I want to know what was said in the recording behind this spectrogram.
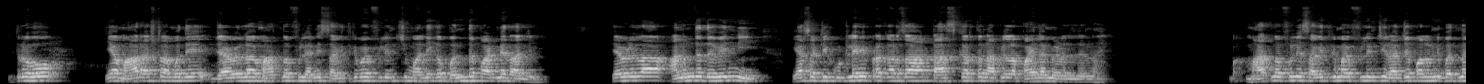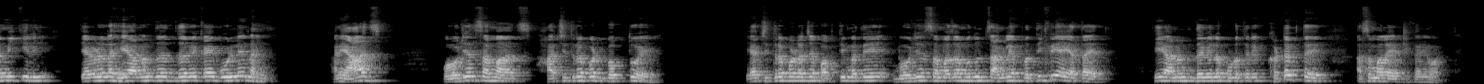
मित्र हो या महाराष्ट्रामध्ये ज्यावेळेला महात्मा फुले आणि सावित्रीबाई फुलेंची मालिका बंद पाडण्यात आली त्यावेळेला आनंद दवेंनी यासाठी कुठल्याही प्रकारचा टास्क करताना आपल्याला पाहायला मिळालेला नाही. महात्मा फुले सावित्रीबाई फुलेंची राज्यपालांनी बदनामी केली त्यावेळेला हे आनंद दवे काही बोलले नाही आणि आज बहुजन समाज हा चित्रपट बघतोय. या चित्रपटाच्या बाबतीमध्ये बहुजन समाजामधून चांगल्या प्रतिक्रिया येत आहेत. हे आनंद दवेला कुठंतरी खटकतंय असं मला या ठिकाणी वाटतं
